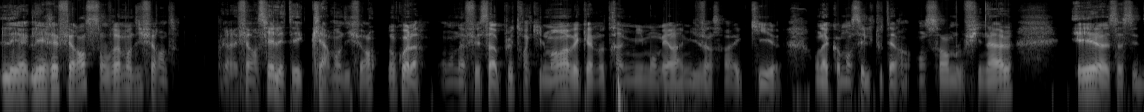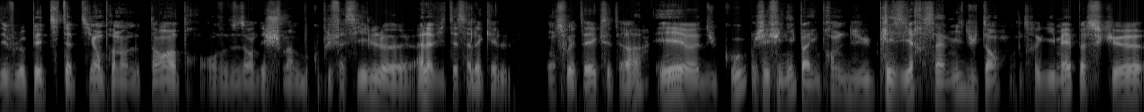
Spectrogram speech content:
les, les références sont vraiment différentes. Le référentiel était clairement différent. Donc voilà, on a fait ça plus tranquillement avec un autre ami, mon meilleur ami Vincent, avec qui euh, on a commencé le tout-terrain ensemble au final. Et ça s'est développé petit à petit en prenant le temps, en faisant des chemins beaucoup plus faciles, à la vitesse à laquelle on souhaitait, etc. Et du coup, j'ai fini par y prendre du plaisir. Ça a mis du temps, entre guillemets, parce que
